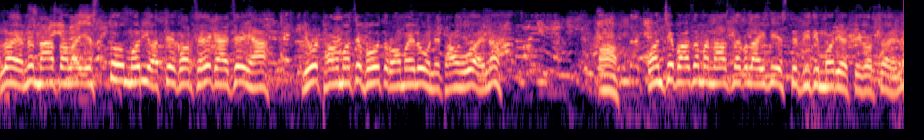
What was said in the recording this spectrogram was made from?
ल हेर्नु नाच्नलाई यस्तो मरि हत्या गर्छ है गाई चाहिँ यहाँ यो ठाउँमा चाहिँ बहुत रमाइलो हुने ठाउँ हो होइन पञ्चे बाजामा नाच्नको लागि चाहिँ यस्तो विधि मरि हत्या गर्छ होइन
